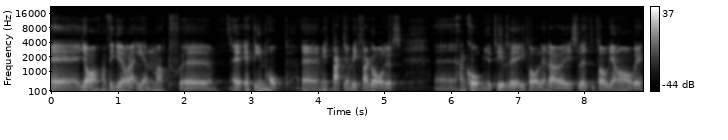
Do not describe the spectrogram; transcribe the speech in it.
Eh, ja, han fick göra en match, eh, ett inhopp, eh, mittbacken Victor Gardius. Han kom ju till Italien där i slutet av januari.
